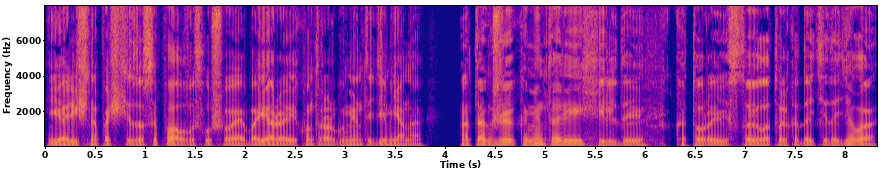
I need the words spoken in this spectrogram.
Я лично почти засыпал, выслушивая бояра и контраргументы Демьяна, а также комментарии Хильды, которой, стоило только дойти до дела,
